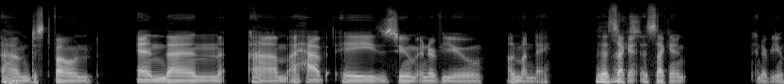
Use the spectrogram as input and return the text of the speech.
um, just phone, and then um, I have a Zoom interview on Monday. The Nice. second, a second interview.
